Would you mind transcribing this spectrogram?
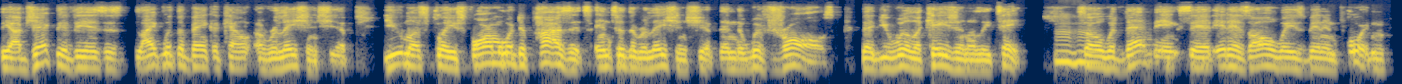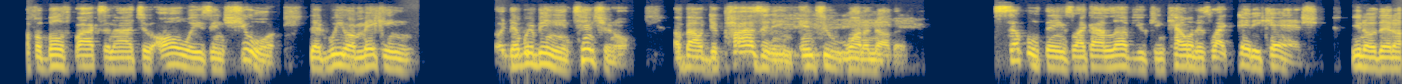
the objective is is like with a bank account a relationship. You must place far more deposits into the relationship than the withdrawals that you will occasionally take. Mm-hmm. so with that being said it has always been important for both fox and i to always ensure that we are making that we're being intentional about depositing into one another. Simple things like i love you can count as like petty cash you know that uh,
